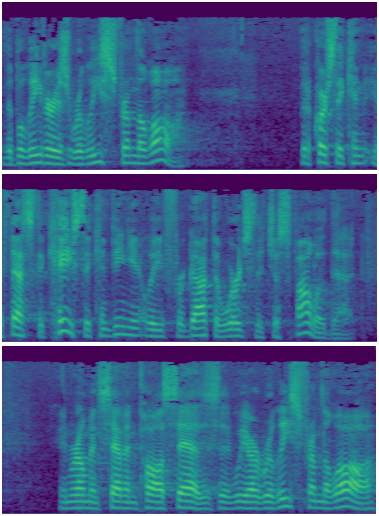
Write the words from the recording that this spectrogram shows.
the believer is released from the law. But of course, they can, if that's the case, they conveniently forgot the words that just followed that. In Romans 7, Paul says that we are released from the law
